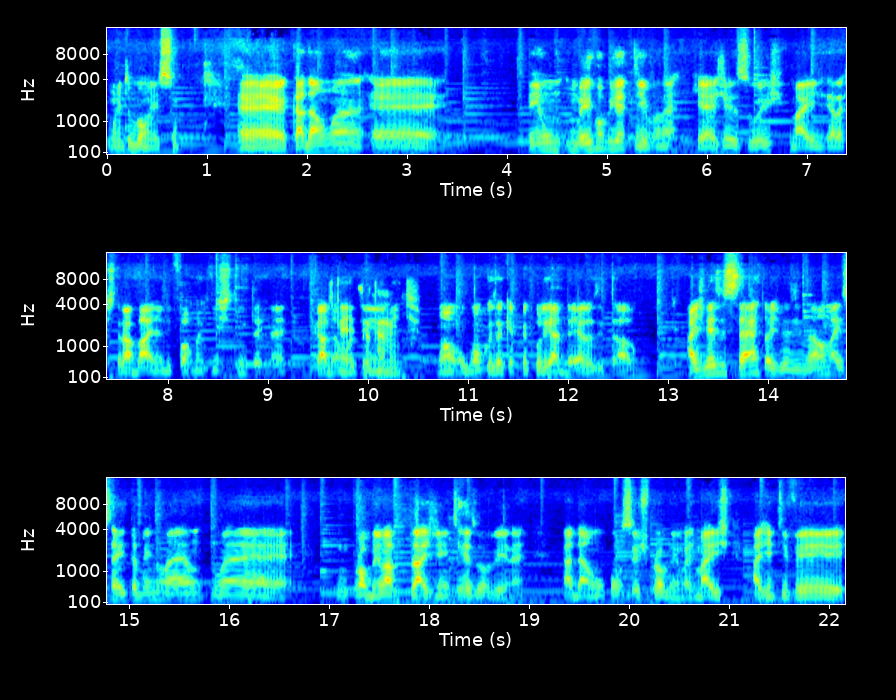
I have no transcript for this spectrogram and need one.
muito bom isso. É, cada uma é, tem um, um, mesmo objetivo, né? Que é Jesus, mas elas trabalham de formas distintas, né? Cada uma é, exatamente. tem uma, alguma coisa que é peculiar delas e tal. Às vezes certo, às vezes não, mas isso aí também não é um, não é um problema para a gente resolver, né? Cada um com os seus problemas. Mas a gente vê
